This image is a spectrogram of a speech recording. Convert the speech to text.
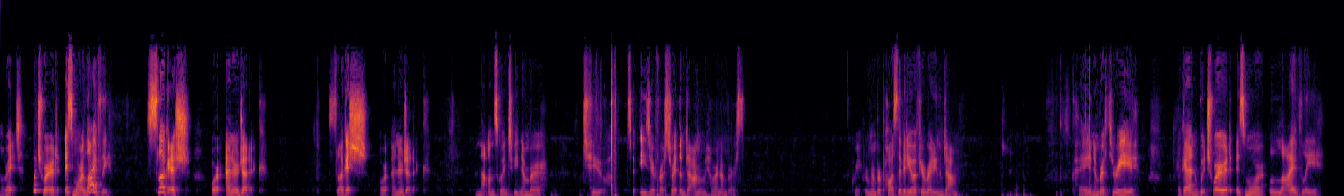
All right, which word is more lively? Sluggish or energetic? Sluggish or energetic? And that one's going to be number two. It's a bit easier for us to write them down when we have our numbers. Great. Remember, pause the video if you're writing them down. Okay, number three. Again, which word is more lively?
